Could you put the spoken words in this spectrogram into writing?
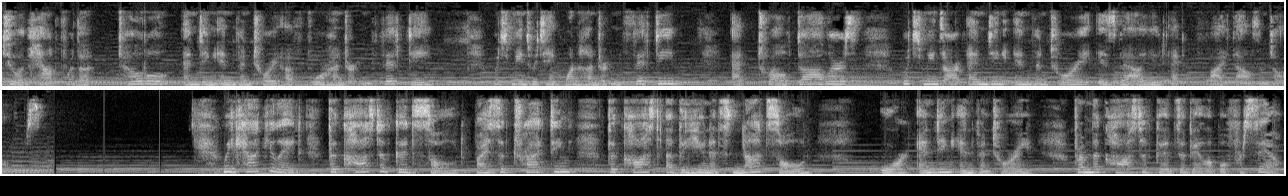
to account for the total ending inventory of 450, which means we take 150 at $12, which means our ending inventory is valued at $5,000. We calculate the cost of goods sold by subtracting the cost of the units not sold or ending inventory from the cost of goods available for sale.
